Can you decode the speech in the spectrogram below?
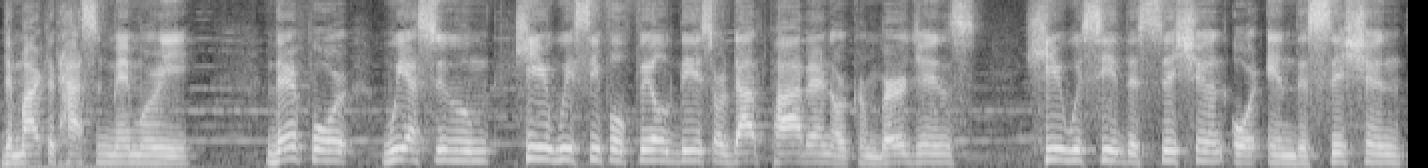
The market has memory. Therefore, we assume here we see fulfilled this or that pattern or convergence. Here we see decision or indecision,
